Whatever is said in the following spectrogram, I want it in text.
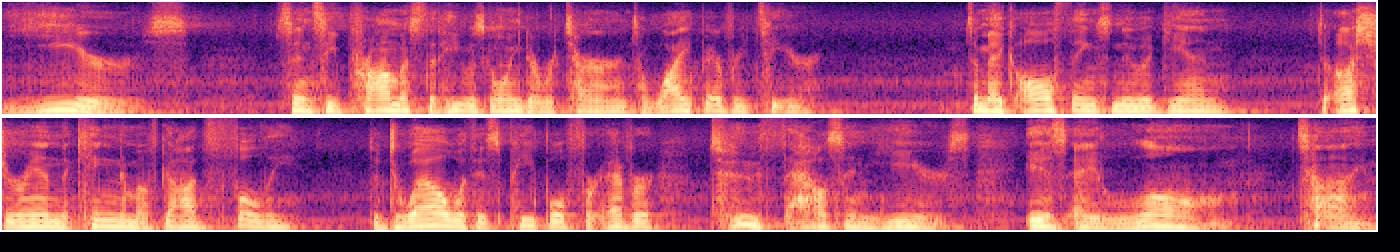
years since he promised that he was going to return to wipe every tear, to make all things new again, to usher in the kingdom of God fully, to dwell with his people forever. 2,000 years is a long time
